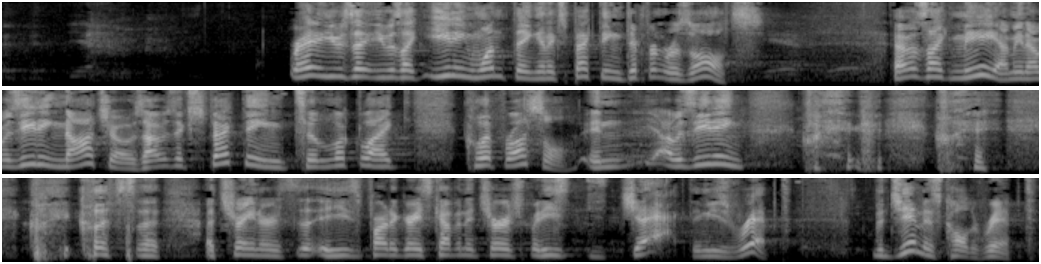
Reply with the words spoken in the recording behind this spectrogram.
right? He was, he was like eating one thing and expecting different results. That was like me. I mean, I was eating nachos. I was expecting to look like Cliff Russell. And I was eating, Cliff's the, a trainer. He's part of Grace Covenant Church, but he's, he's jacked and he's ripped. The gym is called Ripped.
